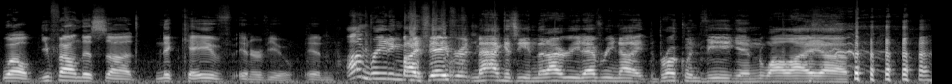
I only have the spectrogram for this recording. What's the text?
Well, you found this uh, Nick Cave interview in. I'm reading my favorite magazine that I read every night, the Brooklyn Vegan, while I uh,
